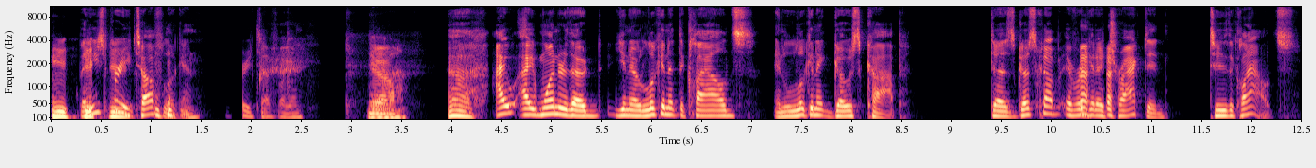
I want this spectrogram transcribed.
But he's pretty tough looking. Pretty tough looking. Yeah. Uh, I I wonder though, you know, looking at the clouds and looking at Ghost Cop, does Ghost Cop ever get attracted to the clouds?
